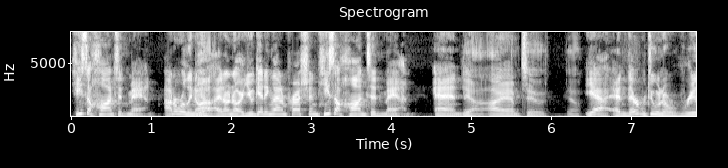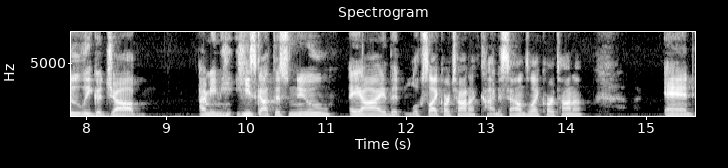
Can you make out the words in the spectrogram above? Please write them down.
he's a haunted man. I don't really know. Yeah. I don't know. Are you getting that impression? He's a haunted man, and yeah, I am too. Yeah. Yeah. And they're doing a really good job. I mean, he, he's got this new AI that looks like Cortana, kind of sounds like Cortana. And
